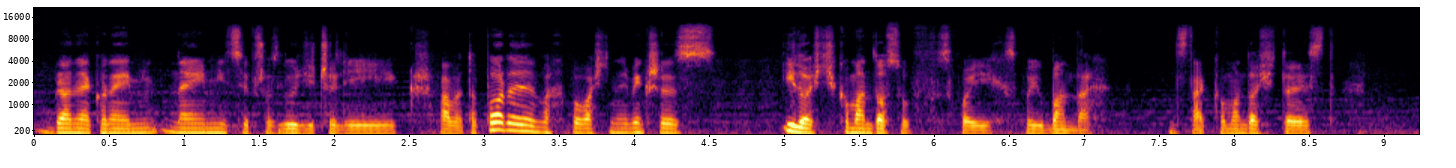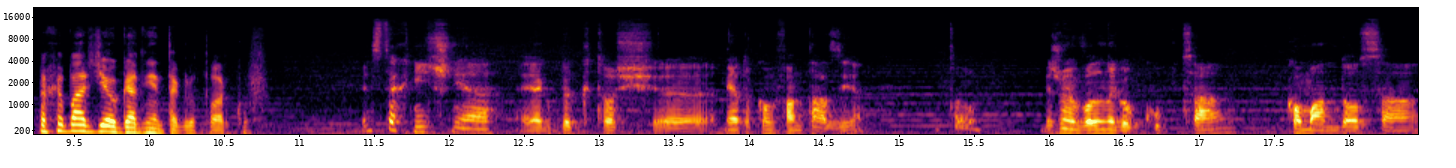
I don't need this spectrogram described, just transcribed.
brany jako najemnicy przez ludzi, czyli krwawe topory, chyba właśnie największy z ilość komandosów w swoich, swoich bandach. Więc tak, komandosi to jest trochę bardziej ogarnięta grupa orków. Więc technicznie, jakby ktoś e, miał taką fantazję, to bierzemy wolnego kupca, komandosa,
